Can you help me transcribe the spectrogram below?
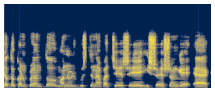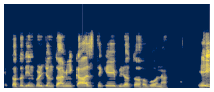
যতক্ষণ পর্যন্ত মানুষ বুঝতে না পারছে সে ঈশ্বরের সঙ্গে এক, ততদিন পর্যন্ত আমি কাজ থেকে বিরত হব না। এই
